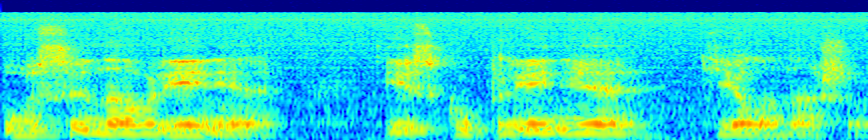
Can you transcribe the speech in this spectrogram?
усыновления, искупления тела нашего.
